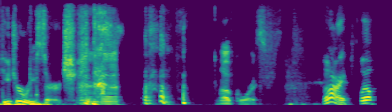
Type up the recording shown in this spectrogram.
future research. Uh-huh. Of course. All right. Well,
